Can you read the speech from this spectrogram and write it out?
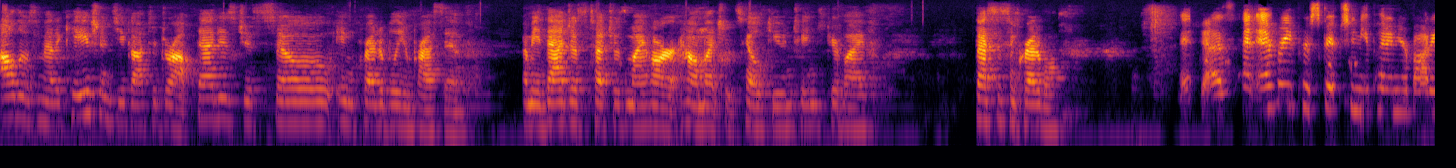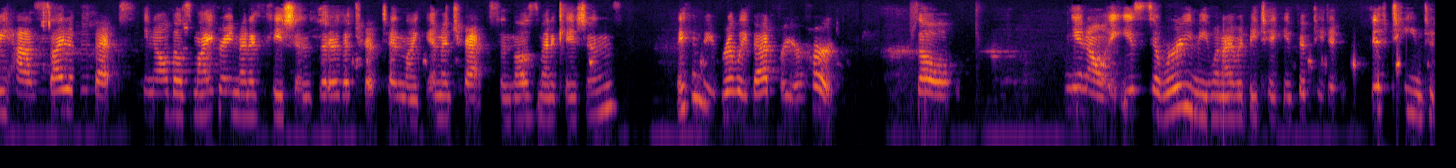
all those medications you got to drop. That is just so incredibly impressive. I mean, that just touches my heart how much it's helped you and changed your life. That's just incredible. It does. And every prescription you put in your body has side effects. You know, those migraine medications that are the triptan, like Imitrex and those medications, they can be really bad for your heart. So, you know, it used to worry me when I would be taking 50 to 15 to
